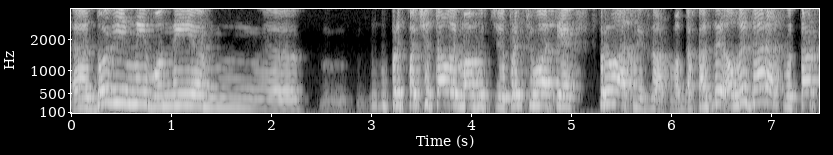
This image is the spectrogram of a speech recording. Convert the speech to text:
е, до війни вони е, предпочитали, мабуть, працювати в приватних закладах. Але зараз от так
